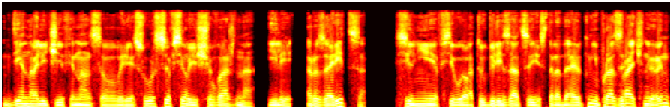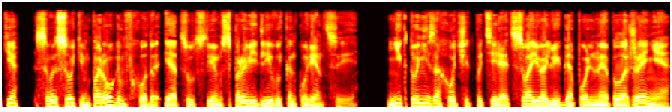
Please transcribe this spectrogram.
где наличие финансового ресурса все еще важно, или, разориться. Сильнее всего от уберизации страдают непрозрачные рынки, с высоким порогом входа и отсутствием справедливой конкуренции. Никто не захочет потерять свое олигопольное положение,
